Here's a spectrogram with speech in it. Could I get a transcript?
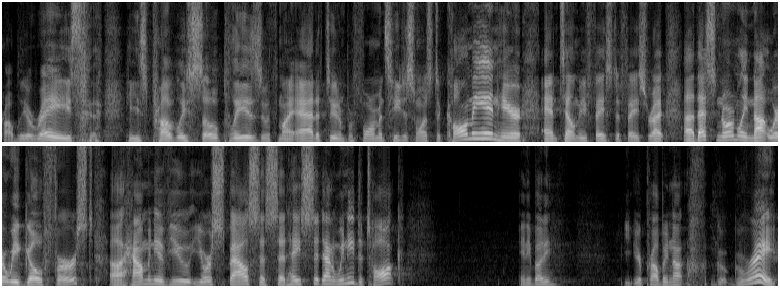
probably a raise. He's probably so pleased with my attitude and performance. He just wants to call me in here and tell me face to face, right? Uh, that's normally not where we go first. Uh, how many of you, your spouse has said, hey, sit down, we need to talk? Anybody? You're probably not great.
